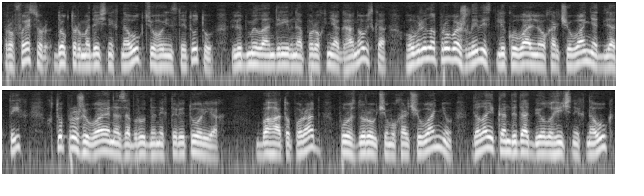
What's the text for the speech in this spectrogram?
Професор, доктор медичних наук цього інституту Людмила Андріївна Порохняк-Гановська говорила про важливість лікувального харчування для тих, хто проживає на забруднених територіях. Багато порад по оздоровчому харчуванню дала і кандидат біологічних наук,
